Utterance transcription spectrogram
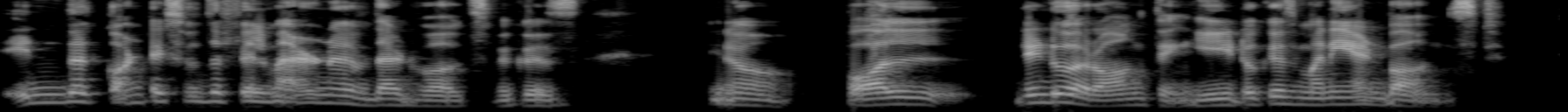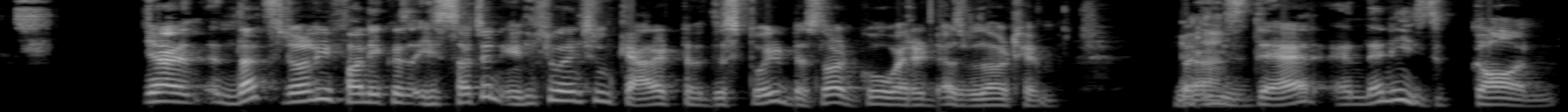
in the context of the film, I don't know if that works because you know Paul didn't do a wrong thing. He took his money and bounced. Yeah, and that's really funny because he's such an influential character. The story does not go where it does without him. But yeah. he's there and then he's gone.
